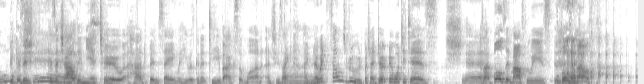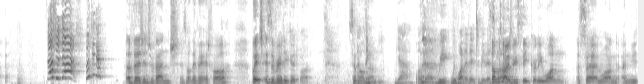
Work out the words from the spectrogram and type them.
Oh because my because a child in year two had been saying that he was going to teabag someone, and she was like, "I know it sounds rude, but I don't know what it is." Shit. I was like, "Balls in mouth, Louise. It's balls in mouth." A Virgin's Revenge is what they voted for, which is a really good one. So well think- done. Yeah, well done. We we wanted it to be this. Sometimes one. we secretly want a certain one, and you,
